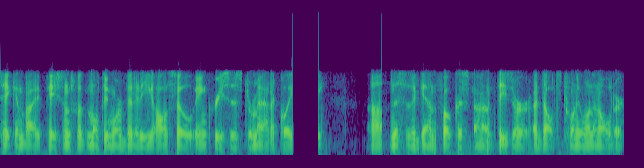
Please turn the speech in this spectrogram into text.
taken by patients with multimorbidity also increases dramatically. Uh, this is again focused on these are adults 21 and older.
